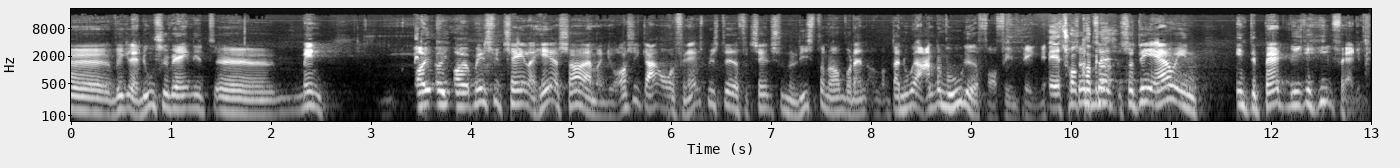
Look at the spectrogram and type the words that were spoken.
øh, hvilket er lidt usædvanligt. Øh, men og, og, og mens vi taler her, så er man jo også i gang over Finansministeriet og fortælle journalisterne om, hvordan, om der nu er andre muligheder for at finde pengene. Men jeg tror, så, kombina- så, så det er jo en, en debat, vi ikke er helt færdige med.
